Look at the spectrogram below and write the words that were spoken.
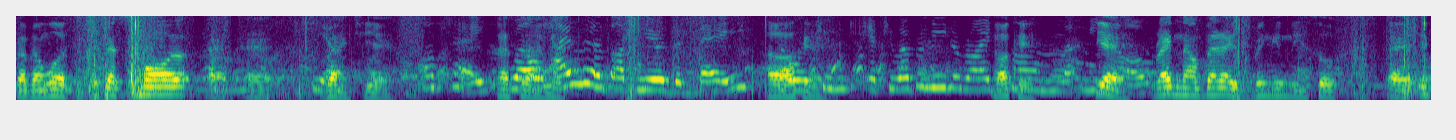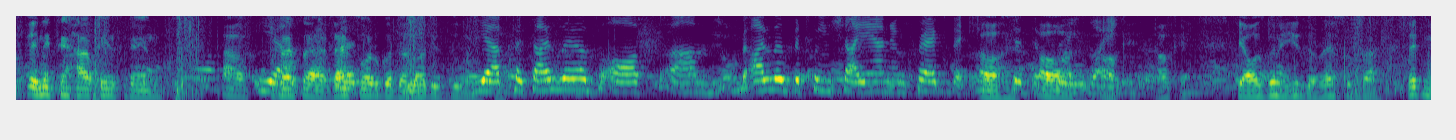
Reverend Wilson. It's a small uh, uh, Yeah. branch, yeah. okay. That's where I Well, live. I live up near the base, Oh, so okay. if you, if you ever need a ride Okay. home, let me Yeah, know. right now Vera is bringing me, so uh, if anything happens, then Oh, Yeah. Because uh, that's what God the Lord is doing. Yeah, 'cause I live off, um, I live between Cheyenne and Craig, but Oh, east of the oh, freeway. okay, okay. Yeah, I was going to use the restroom, but let me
